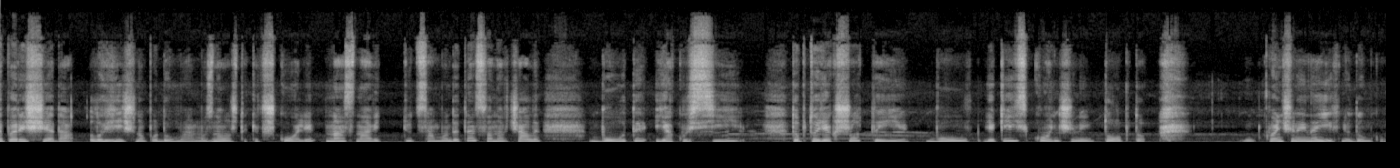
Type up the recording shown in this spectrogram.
тепер іще да, логічно подумаємо, знову ж таки, в школі нас навіть тут самого дитинства навчали бути як усі. Тобто, якщо ти був якийсь кончений, тобто кончений на їхню думку,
